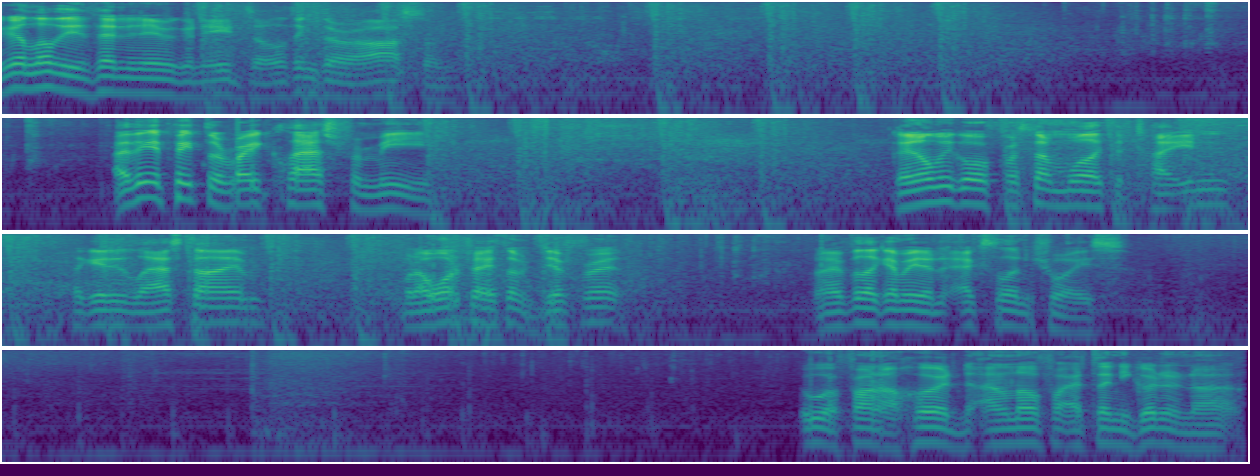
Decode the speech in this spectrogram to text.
I gotta love the detonating grenades though. I think they're awesome. I think I picked the right class for me. I normally go for something more like the Titan, like I did last time. But I want to try something different. And I feel like I made an excellent choice. Ooh, I found a hood. I don't know if that's any good or not.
